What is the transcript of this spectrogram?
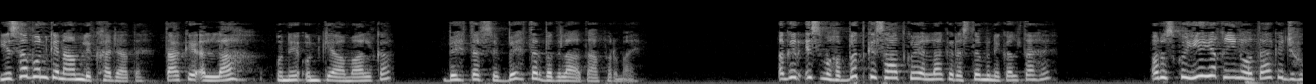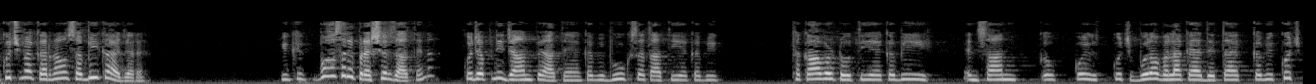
یہ سب ان کے نام لکھا جاتا ہے تاکہ اللہ انہیں ان کے اعمال کا بہتر سے بہتر بدلا عطا فرمائے۔ اگر اس محبت کے ساتھ کوئی اللہ کے رستے میں نکلتا ہے، اور اس کو یہ یقین ہوتا ہے کہ جو کچھ میں کر رہا ہوں سبھی کا اجر ہے، کیونکہ بہت سارے پریشر آتے ہیں نا، کچھ اپنی جان پہ آتے ہیں، کبھی بھوک ست آتی ہے، کبھی تھکاوٹ ہوتی ہے، کبھی انسان کو کوئی کچھ برا بھلا کہہ دیتا ہے، کبھی کچھ۔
